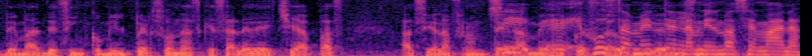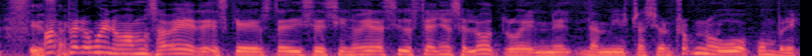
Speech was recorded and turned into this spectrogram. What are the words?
de más de 5 mil personas que sale de Chiapas hacia la frontera sí, México. Eh, justamente en la misma semana. Ah, pero bueno, vamos a ver, es que usted dice, si no hubiera sido este año es el otro, en la administración Trump no hubo cumbre.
